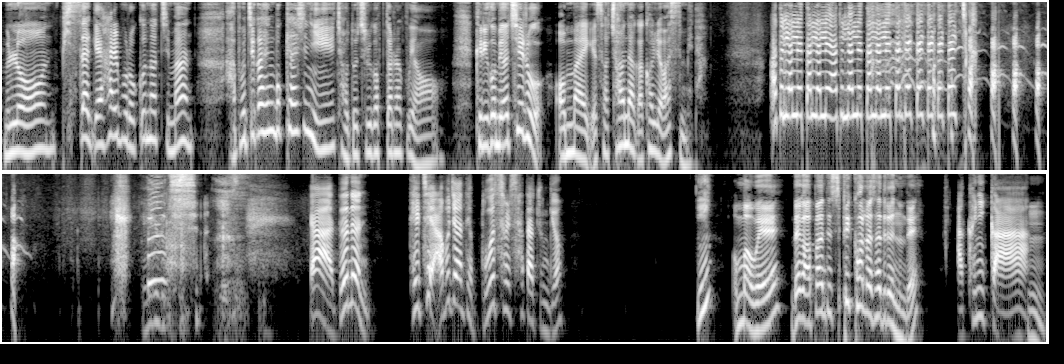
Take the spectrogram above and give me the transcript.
물론 비싸게 할부로 끊었지만 아버지가 행복해 하시니 저도 즐겁더라고요. 그리고 며칠 후 엄마에게서 전화가 걸려왔습니다. 아들랄래 딸랄래 아들랄래 딸랄래 딸딸딸딸딸딸 야, 너는 대체 아버지한테 무엇을 사다 준겨? 응? 엄마 왜? 내가 아빠한테 스피커 하나 사드렸는데. 아, 그니까. 응.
